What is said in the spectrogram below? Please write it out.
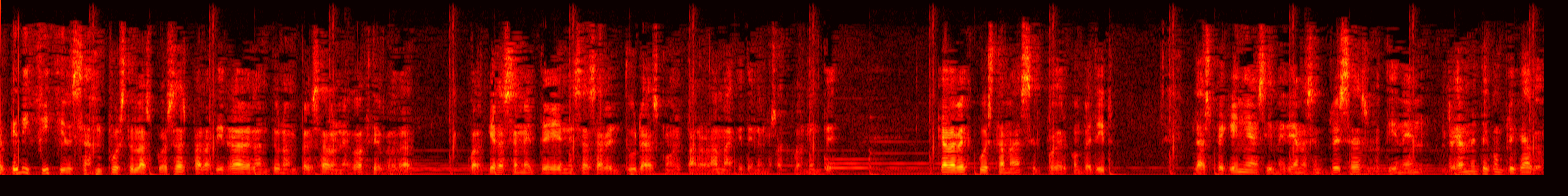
Pero qué difícil se han puesto las cosas para tirar adelante una empresa o un negocio, ¿verdad? Cualquiera se mete en esas aventuras con el panorama que tenemos actualmente. Cada vez cuesta más el poder competir. Las pequeñas y medianas empresas lo tienen realmente complicado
